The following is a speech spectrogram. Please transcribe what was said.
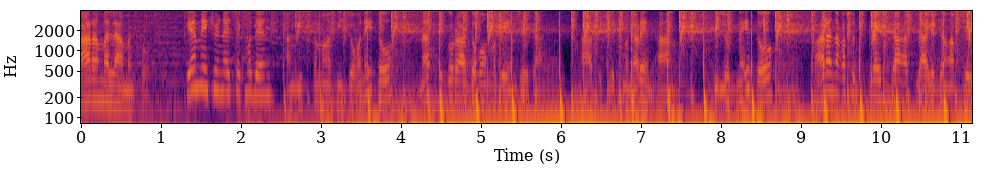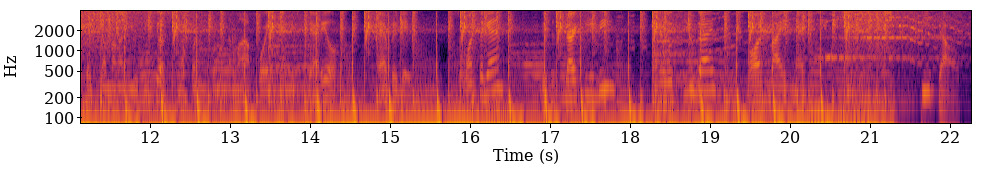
para malaman ko. Kaya make sure na check mo din ang isa sa mga video ko na ito na sigurado kong mag-enjoy ka. At i-click mo na rin ang bilog na ito para nakasubscribe ka at lagi kang updated sa mga new videos na punong-puno ng mga kwentong misteryo everyday. So once again, This is Clark TV, and I will see you guys on my next video. Peace out.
